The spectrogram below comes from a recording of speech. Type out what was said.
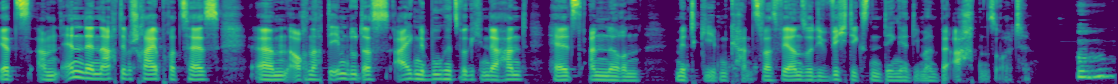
jetzt am Ende nach dem Schreibprozess, ähm, auch nachdem du das eigene Buch jetzt wirklich in der Hand hältst, anderen mitgeben kannst? Was wären so die wichtigsten Dinge, die man beachten sollte? Mhm.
